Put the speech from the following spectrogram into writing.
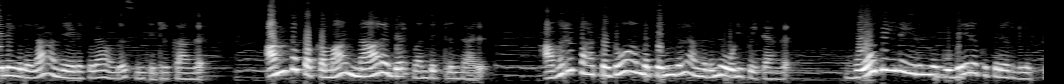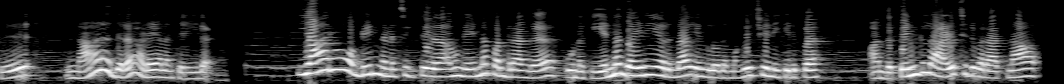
வேலைகள் எல்லாம் அந்த இடத்துல அவங்க செஞ்சுட்டு இருக்காங்க. அந்த பக்கமா நாரதர் வந்துட்டு இருந்தாரு. அவரை பார்த்ததும் அந்த பெண்கள் அங்கிருந்து ஓடி போயிட்டாங்க. போதையில இருந்த குபேரபுத்திரர்களுக்கு நாரதரை அடையாளம் தெரியல. யாரோ அப்படின்னு நினைச்சுக்கிட்டு அவங்க என்ன பண்றாங்க? உனக்கு என்ன தைரியம் இருந்தா எங்களோட மகிழ்ச்சியை நீ கெடுப்ப. அந்த பெண்களை அழைச்சிட்டு வராட்டினா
